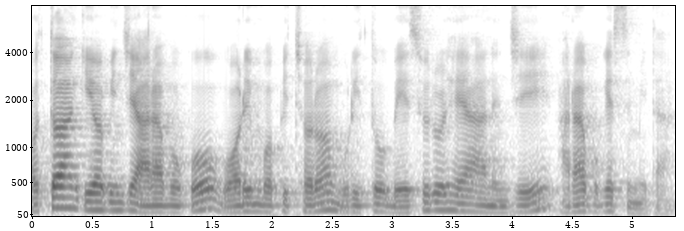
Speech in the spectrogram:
어떠한 기업인지 알아보고 워린 버핏처럼 우리 또 매수를 해야 하는지 알아보겠습니다.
